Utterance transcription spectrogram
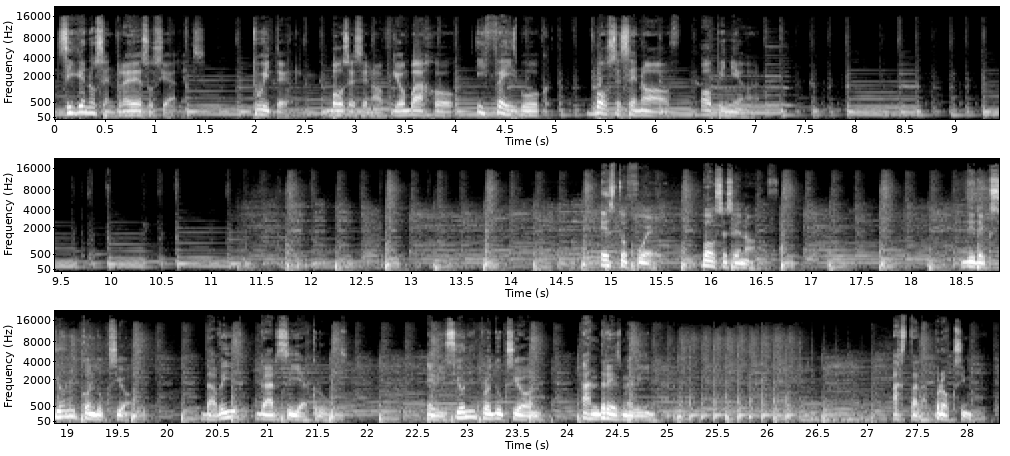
Síguenos en redes sociales, Twitter, Voces en Off-Bajo y Facebook, Voces en Off Opinión. Esto fue Voces en Off. Dirección y conducción, David García Cruz. Edición y producción, Andrés Medina. Hasta la próxima.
